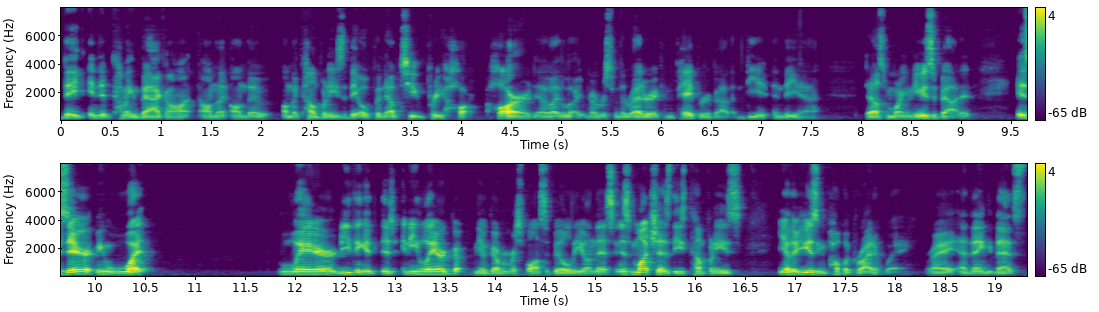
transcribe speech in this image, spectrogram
they ended up coming back on on the on the on the companies that they opened up to pretty hard. hard. I, I remember some of the rhetoric in the paper about it, the, in the uh, Dallas Morning News about it. Is there? I mean, what layer do you think there's any layer you know government responsibility on this? And as much as these companies, you know, they're using public right of way, right? I think that's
